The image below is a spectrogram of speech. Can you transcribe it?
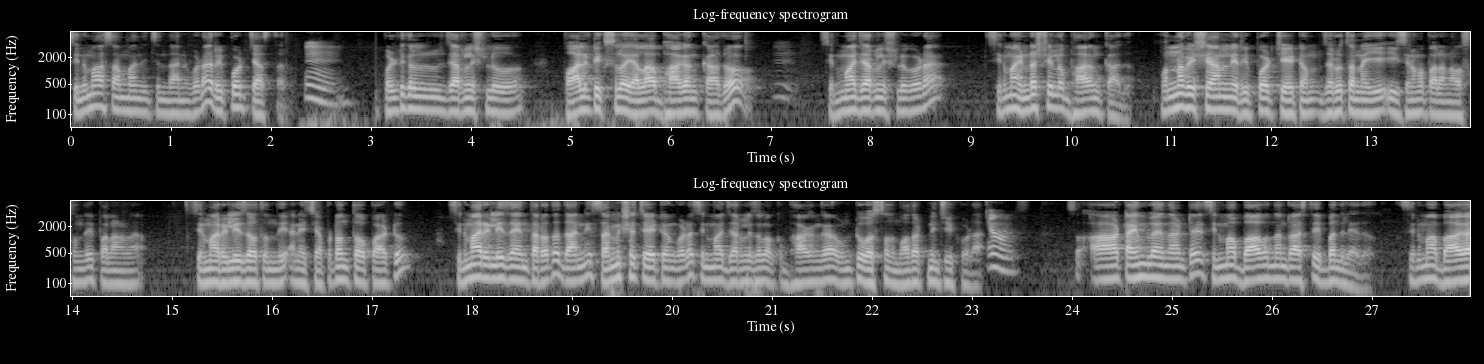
సినిమాకు సంబంధించిన దాన్ని కూడా రిపోర్ట్ చేస్తారు. పొలిటికల్ జర్నలిస్టులు పాలిటిక్స్లో ఎలా భాగం కాదో సినిమా జర్నలిస్టులు కూడా సినిమా ఇండస్ట్రీలో భాగం కాదు. ఉన్న విషయాల్ని రిపోర్ట్ చేయటం జరుగుతున్నాయి. ఈ సినిమా పలానా వస్తుంది పలానా సినిమా రిలీజ్ అవుతుంది అని చెప్పడంతో పాటు సినిమా రిలీజ్ అయిన తర్వాత దాన్ని సమీక్ష చేయటం కూడా సినిమా జర్నలిజంలో ఒక భాగంగా ఉంటూ వస్తుంది మొదటి నుంచి కూడా. సో ఆ టైంలో ఏంటంటే సినిమా బాగుందని రాస్తే ఇబ్బంది లేదు. సినిమా బాగా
